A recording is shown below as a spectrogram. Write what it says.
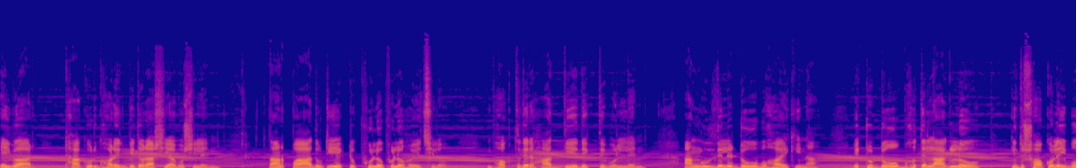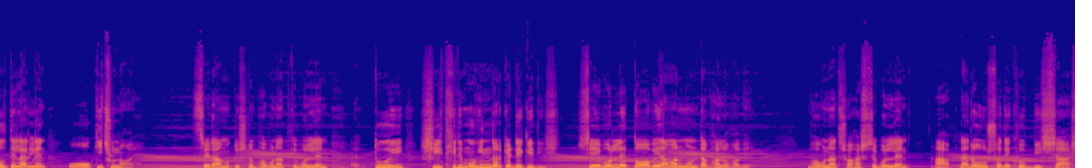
এইবার ঠাকুর ঘরের ভিতর আসিয়া বসিলেন। তার পা দুটি একটু ফুলো ফুলো হয়েছিল। ভক্তদের হাত দিয়ে দেখতে বললেন, আঙ্গুল দিলে ডোব হয় কি না? একটু ডোব হতে লাগল, কিন্তু সকলেই বলতে লাগলেন, ও কিছু নয়। শ্রীরামকৃষ্ণ ভবনাথকে বললেন, তুই শিথির মহিন্দরকে ডেকে দিস। সে বললে, তবে আমার মনটা ভালো হবে। ভবনাথ সহাস্যে বললেন, আপনার ঔষধে খুব বিশ্বাস,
